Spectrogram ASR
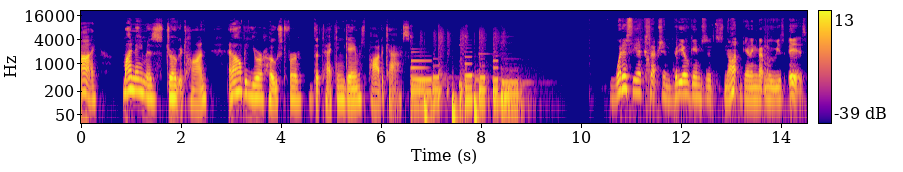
Hi, my name is Drogoton, and I'll be your host for the Tech and Games podcast. What is the exception video games it's not getting that movies is?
